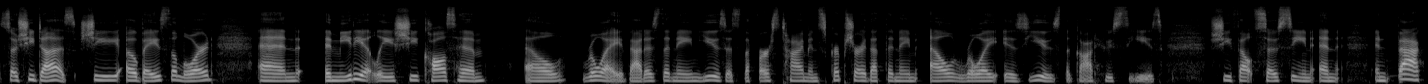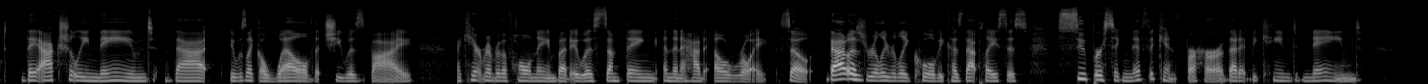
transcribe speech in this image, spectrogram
So she does. She obeys the Lord, and immediately she calls him El Roi. That is the name used. It's the first time in scripture that the name El Roi is used, the God who sees. She felt so seen. And in fact, they actually named that it was like a well that she was by I can't remember the whole name, but it was something, and then it had El Roi. So that was really, really cool because that place is super significant for her that it became named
